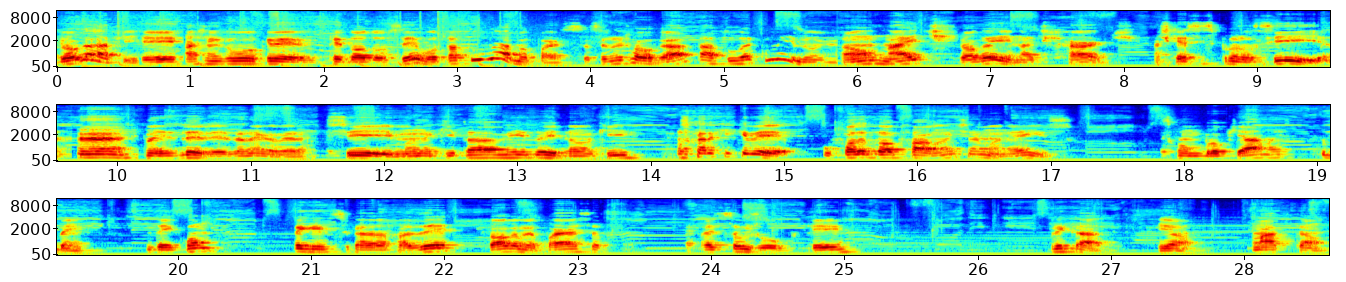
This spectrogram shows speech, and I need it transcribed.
jogar, filho. E achando que eu vou querer ter dó de você, vou tatuar, meu parceiro. Se você não jogar, tatu vai comigo, meu. Então, Night, joga aí, Night Hard. Acho que é assim se pronuncia. Mas beleza, né, galera? Esse mano aqui tá meio doidão aqui. Os caras aqui, quer ver, o foda do alto-falante, né, mano, é isso. Tem como bloquear, mas tudo bem. Não tem como. O que esse cara vai fazer? Joga, meu parça, faz o seu jogo, porque... Complicado. E ó, matão.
